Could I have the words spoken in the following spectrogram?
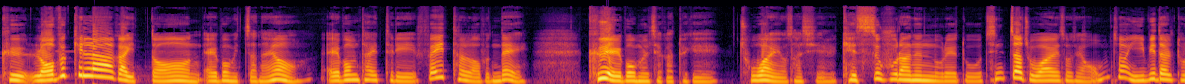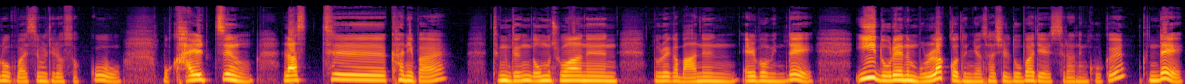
그 Love Killa가 있던 앨범 있잖아요. 앨범 타이틀이 Fatal Love인데 그 앨범을 제가 되게 좋아해요, 사실. Guess Who라는 노래도 진짜 좋아해서 제가 엄청 입이 닳도록 말씀을 드렸었고, 뭐, 갈증, Last Carnival, 등등 너무 좋아하는 노래가 많은 앨범인데 이 노래는 몰랐거든요. 사실 Nobody Else라는 곡을. 근데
